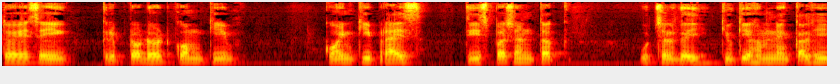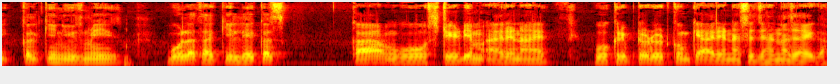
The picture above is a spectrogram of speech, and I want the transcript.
तो ऐसे ही क्रिप्टो डॉट कॉम की कॉइन की प्राइस तीस परसेंट तक उछल गई, क्योंकि हमने कल ही, कल की न्यूज़ में ही बोला था कि लेकर्स का वो स्टेडियम आरेना है, वो क्रिप्टो डॉट कॉम के आरेना से जाना जाएगा।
